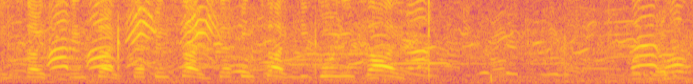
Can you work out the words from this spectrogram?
Inside, inside, step inside, step inside, keep going inside. I was.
